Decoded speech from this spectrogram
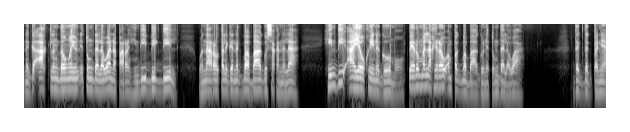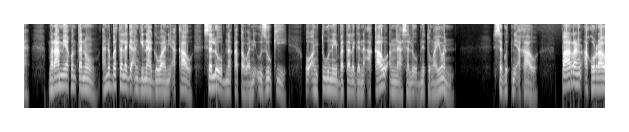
nag-act lang daw ngayon itong dalawa na parang hindi big deal. Wala raw talaga nagbabago sa kanila. Hindi ayaw kay Nagomo pero malaki raw ang pagbabago nitong dalawa. Dagdag pa niya, marami akong tanong, ano ba talaga ang ginagawa ni Akaw sa loob ng katawan ni Uzuki? O ang tunay ba talaga na Akaw ang nasa loob nito ngayon? Sagot ni Akaw, parang ako raw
